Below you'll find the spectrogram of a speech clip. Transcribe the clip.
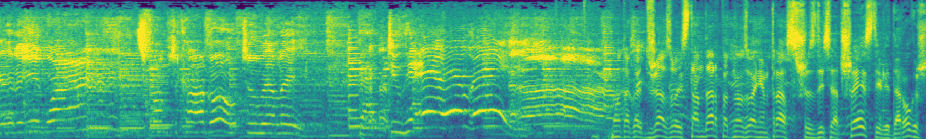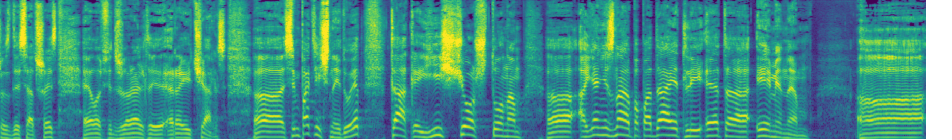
Getting wines from Chicago to LA. back to LA. Ah. Ну, такой джазовый стандарт под названием «Трасс 66» или «Дорога 66» Элла Фиджеральд и Рэй Чарльз. Э, симпатичный дуэт. Так, еще что нам... э, а я не знаю, попадает ли это Эминем. А,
